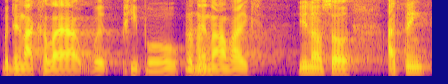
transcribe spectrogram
but then I collab with people, but then I like, you know, so I think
